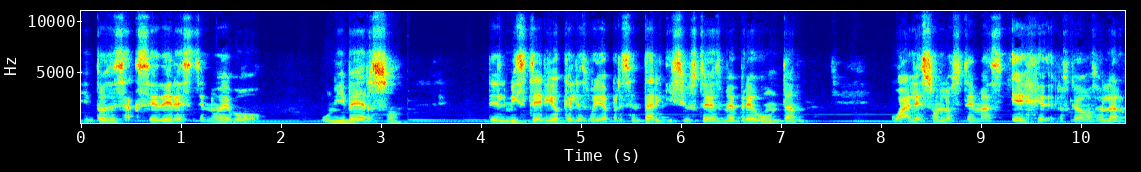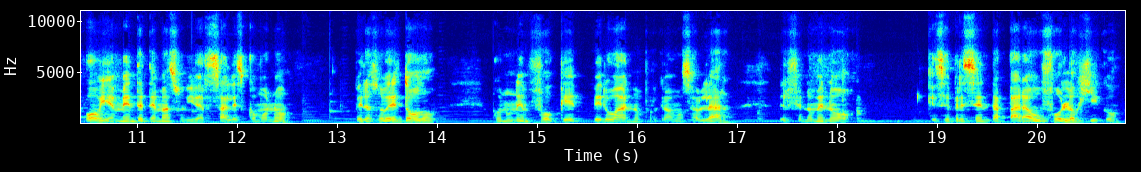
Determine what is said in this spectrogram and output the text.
entonces acceder a este nuevo universo del misterio que les voy a presentar. Y si ustedes me preguntan cuáles son los temas eje de los que vamos a hablar, obviamente temas universales, como no, pero sobre todo con un enfoque peruano, porque vamos a hablar del fenómeno que se presenta para ufológico,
